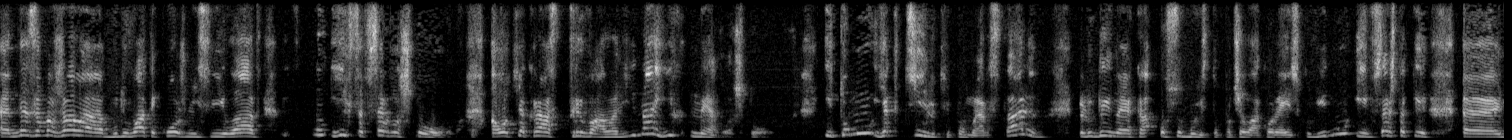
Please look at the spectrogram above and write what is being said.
е, не заважала будувати кожний свій лад. Ну їх це все влаштовувало. А от якраз тривала війна їх не влаштовувала. І тому, як тільки помер Сталін, людина, яка особисто почала корейську війну, і все ж таки, е,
